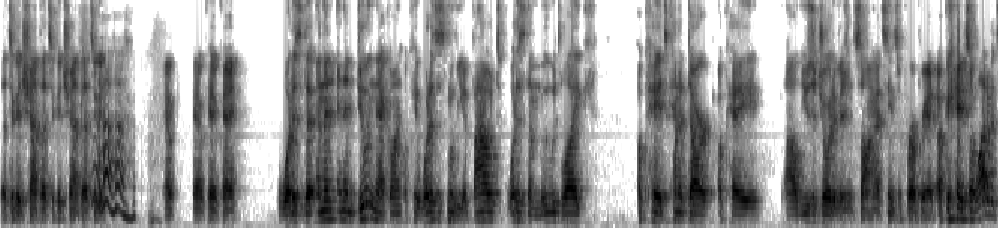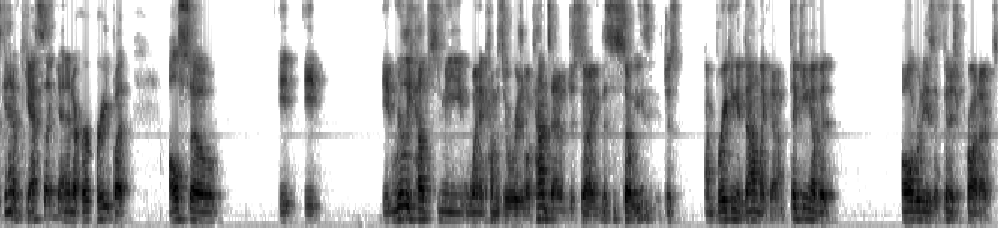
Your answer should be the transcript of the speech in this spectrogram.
"That's a good shot. That's a good shot. That's a good." okay, okay, okay. What is the and then and then doing that, going, okay, what is this movie about? What is the mood like? Okay, it's kind of dark. Okay, I'll use a Joy Division song. That seems appropriate. Okay, so a lot of it's kind of guessing and in a hurry, but also it it it really helps me when it comes to original content of just saying this is so easy. Just I'm breaking it down like that. I'm thinking of it already as a finished product,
